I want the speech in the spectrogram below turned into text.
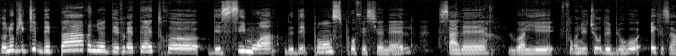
Ton objectif d'épargne devrait être euh, des six mois de dépenses professionnelles, salaire, loyer, fourniture de bureau, etc.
